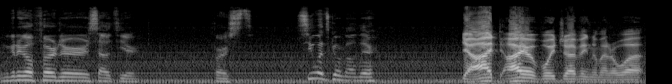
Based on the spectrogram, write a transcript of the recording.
I'm gonna go further south here first. See what's going on there. Yeah, I, I avoid driving no matter what.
